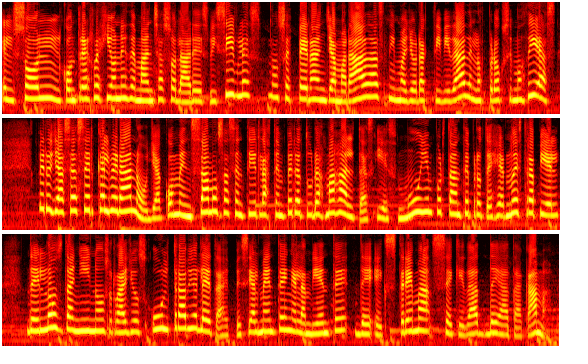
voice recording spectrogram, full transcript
El sol con tres regiones de manchas solares visibles, no se esperan llamaradas ni mayor actividad en los próximos días. Pero ya se acerca el verano, ya comenzamos a sentir las temperaturas más altas y es muy importante proteger nuestra piel de los dañinos rayos ultravioleta, especialmente en el ambiente de extrema sequedad de Atacama.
